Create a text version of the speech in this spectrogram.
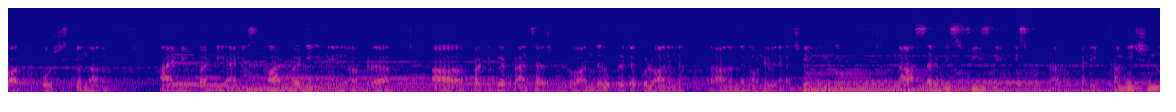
పాత్ర పోషిస్తున్నాను. I'm a buddy I'm a smart buddy నేను అక్కడ ఆ పర్టికులర్ ట్రాన్సాక్షన్లో అందరూ ప్రతి ఒక్కరు ఆనంద ఆనందంగా ఉండే విధంగా చేయడంలో నా సర్వీస్ ఫీజు నేను తీసుకుంటున్నాను. కమిషన్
